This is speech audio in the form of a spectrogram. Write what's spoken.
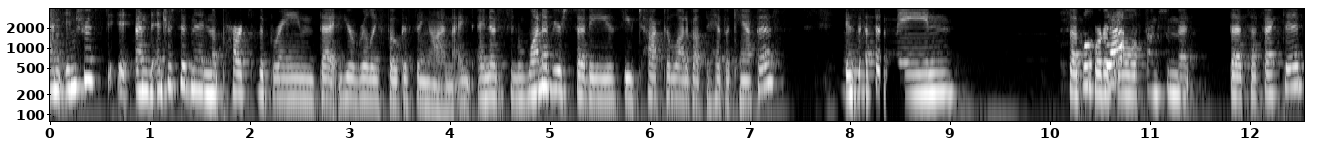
I'm interested. I'm interested in the parts of the brain that you're really focusing on. I, I noticed in one of your studies you talked a lot about the hippocampus. Is mm-hmm. that the main subcortical well, function that that's affected?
